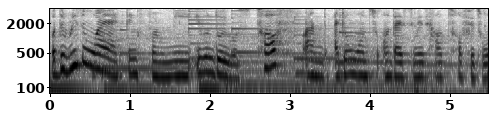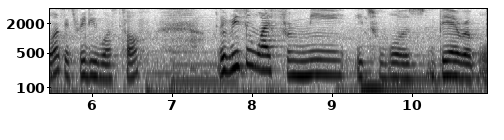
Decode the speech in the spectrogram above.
But the reason why I think for me, even though it was tough, and I don't want to underestimate how tough it was, it really was tough. The reason why for me it was bearable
